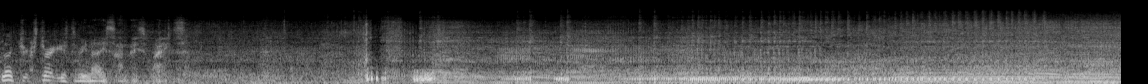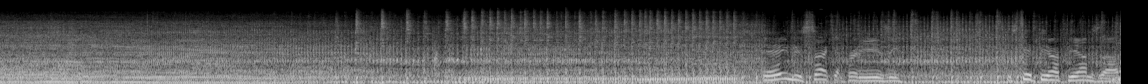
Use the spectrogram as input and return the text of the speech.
Electric start used to be nice on these bikes. Yeah, you can do second pretty easy. Just keep the RPMs up.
